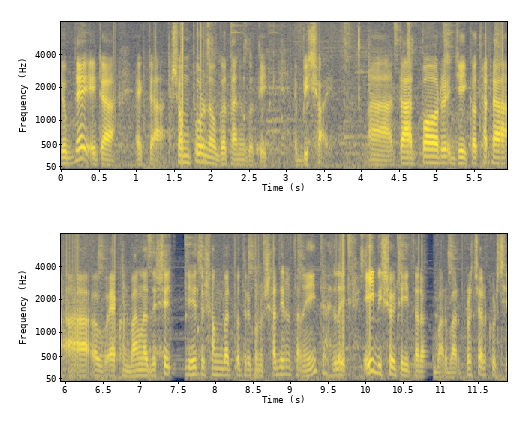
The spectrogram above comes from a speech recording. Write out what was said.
যোগ দেয়। এটা একটা সম্পূর্ণ গতানুগতিক বিষয়। তারপর যেই কথাটা এখন বাংলাদেশে যেহেতু সংবাদপত্রের কোনো স্বাধীনতা নেই, তাহলে এই বিষয়টাই তারা বারবার প্রচার করছে।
